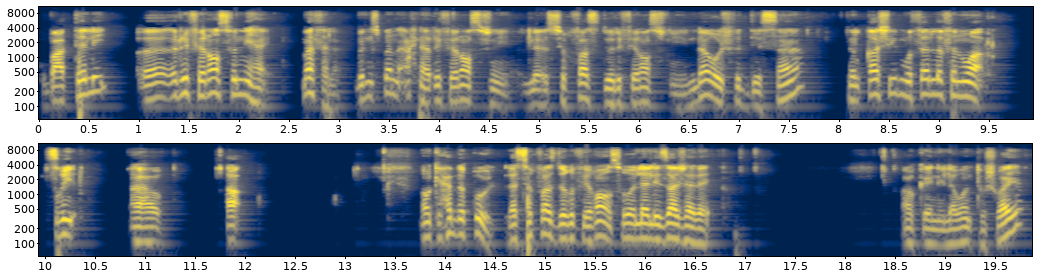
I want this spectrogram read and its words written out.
وبعد تالي ال référence في النهاية. مثلا بالنسبة لنا إحنا ال référence شنو؟ ال surface de référence شنو؟ نلوج في ال dessin تلقى شي مثلث noir صغير. أهو. آه. donc يحب يقول la surface de référence هو l'alésage هذا أو كاني لونتو شوية.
